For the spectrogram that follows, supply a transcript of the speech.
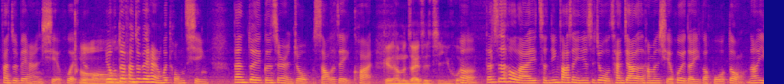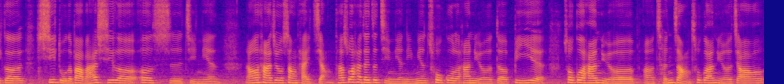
犯罪被害人协会，因为因为我们对犯罪被害人会同情，但对更生人就少了这一块，给他们再次机会。嗯，但是后来曾经发生一件事，就我参加了他们协会的一个活动，然后一个吸毒的爸爸，他吸了二十几年。然后他就上台讲，他说他在这几年里面错过了他女儿的毕业，错过他女儿呃成长，错过他女儿交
